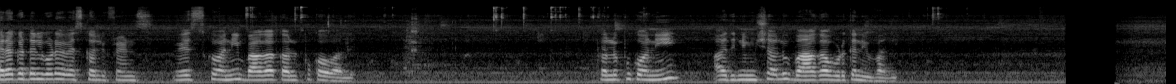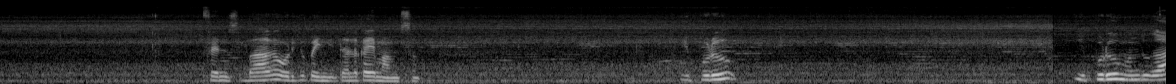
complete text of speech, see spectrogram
ఎర్రగడ్డలు కూడా వేసుకోవాలి ఫ్రెండ్స్. వేసుకొని బాగా కలుపుకోవాలి. కలుపుకొని ఐదు నిమిషాలు బాగా ఉడకనివ్వాలి. ఫ్రెండ్స్ బాగా ఉడికిపోయింది తలకాయ మాంసం. ఇప్పుడు ఇప్పుడు ముందుగా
